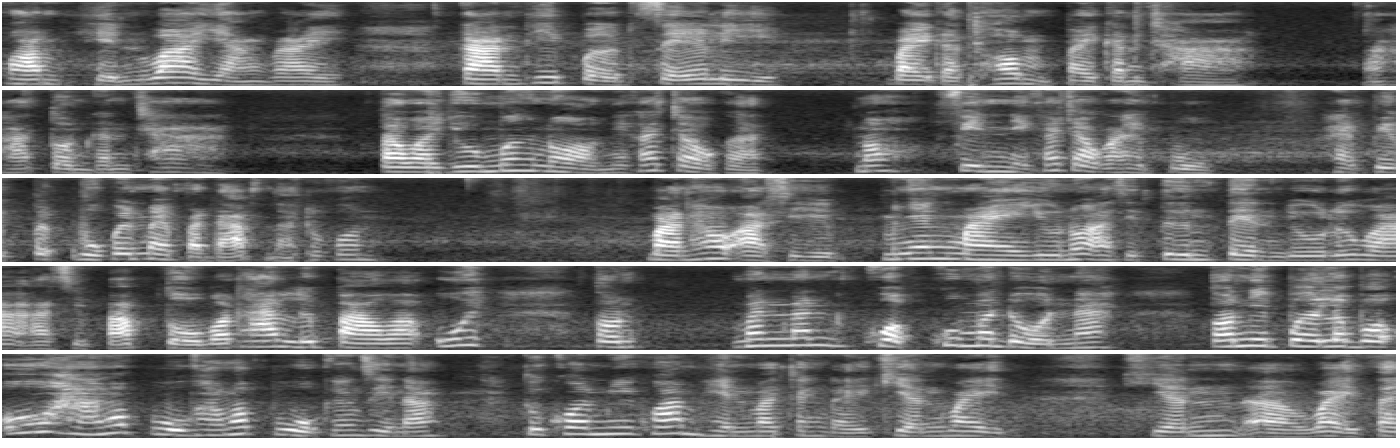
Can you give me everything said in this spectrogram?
ความเห็นว่าอย่างไร การที่เปิดเสรีใบกระท่อมใบกัญชานะคะต้นกัญชาแต่ว่าอยู่เมืองนอกนี่เข้าเจ้ากัเนาะฟินนี่เข้าเจ้าก็ให้ปลูกให้ปลูกปลูกเป็นไม้ประดับนะทุกคน บ้านเฮาอาจสิมันยังใหม่อยู่เนาะอาจสิตื่นเต้นอยู่หรือว่าอาจสิปรับตัวบ่ทันหรือเปล่าว่าอุ้ยตอนมันมันควบคุมมาโดนนะตอนนี้เปิดระบบโอ้หามาปลูกหามาปลูกจังสินะทุกคนมีความเห็นมาจังไดเขียนไว้เขียนเอ่อไว้ใต้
